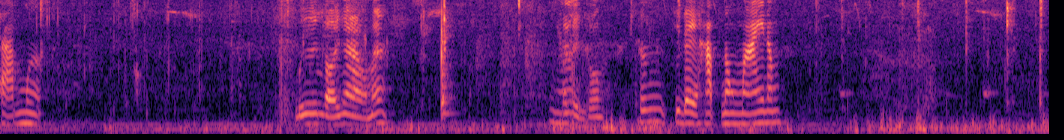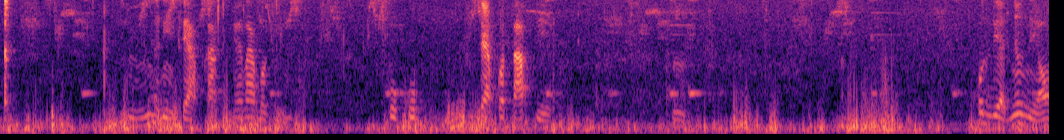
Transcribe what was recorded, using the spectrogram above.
สามมือมื้ออื่นก็เอายาวมาให้เล่นทง ถึงสิได้หับน้องไม้น้อืมอันนี้แซ่บครับแค่ว่าบ่กินกุ๊บกุ๊บแซ่บก็ตับอีกอืมคนเดียดเหนียวเหนียวำ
